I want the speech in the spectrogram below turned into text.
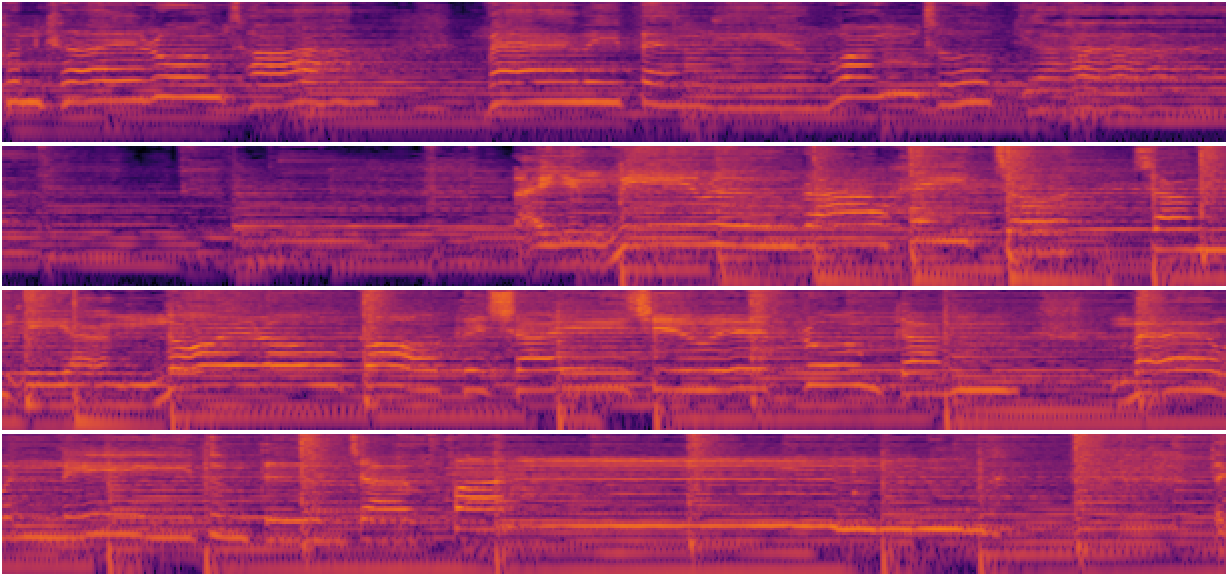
คนเคยร่วมทาง แม้ไม่เป็นอย่างหวังทุกอย่าง แต่ยังมีเรื่องราวให้จดจำอย่างน้อยเราก็เคยใช้ชีวิตร่วมกัน แม้วันนี้ต้องตื่นจากฝัน แต่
